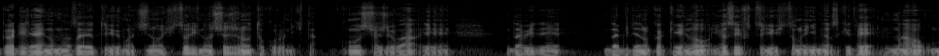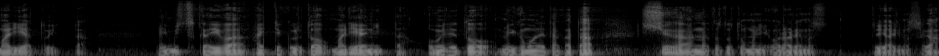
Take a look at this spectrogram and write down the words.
ガリラヤのナザレという町の一人の処女のところに来た。この処女は、えー、ダビデダビデの家系のヨセフという人の言い名付けで名をマリアと言った。で見つかいは入ってくるとマリアに言った。おめでとう恵まれた方。主があなたと共におられます。とありますが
